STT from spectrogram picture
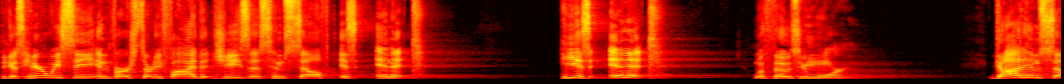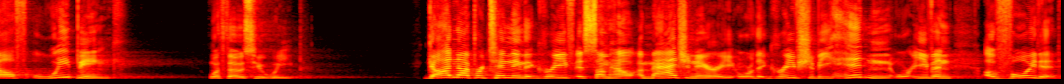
Because here we see in verse 35 that Jesus himself is in it. He is in it with those who mourn. God himself weeping with those who weep. God not pretending that grief is somehow imaginary or that grief should be hidden or even avoided.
